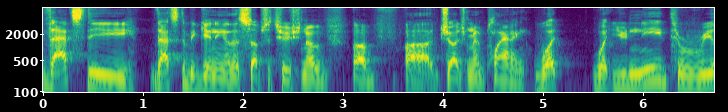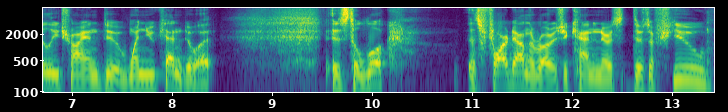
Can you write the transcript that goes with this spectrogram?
that's the that's the beginning of the substitution of of uh, judgment planning. What what you need to really try and do when you can do it is to look as far down the road as you can. And there's there's a few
